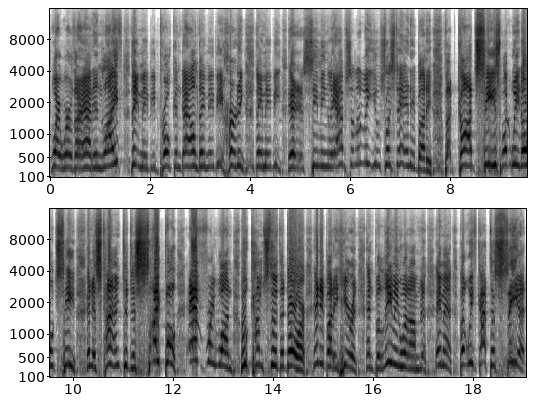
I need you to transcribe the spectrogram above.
where, where they're at in life. They may be broken down, they may be hurting, they may be uh, seemingly absolutely useless to anybody, but God sees what we don't see, and it's time to disciple everyone who comes through the door. Anybody hearing and believing what I'm, amen. But we've got to see it.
